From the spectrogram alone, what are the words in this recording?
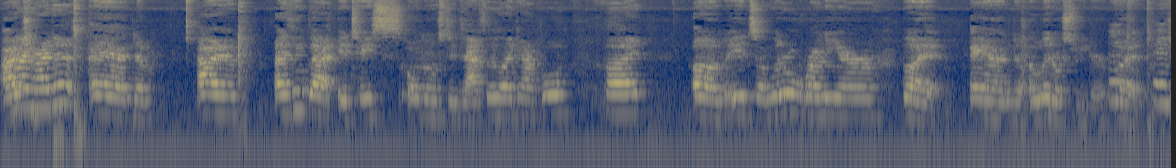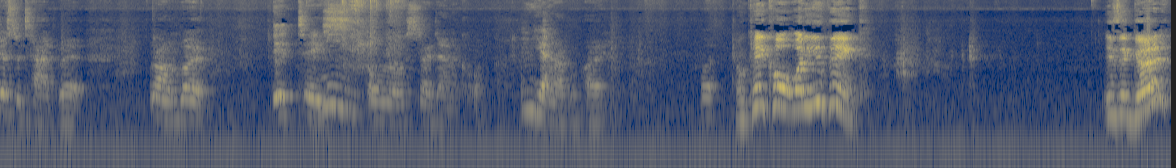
I Like- tried it, and um, I I think that it tastes almost exactly like apple pie. Um, it's a little runnier, but and a little sweeter, but just a tad bit. Um, but it tastes almost identical to yeah. apple pie. What? Okay, Colt, what do you think? Is it good?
